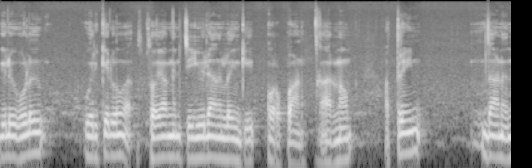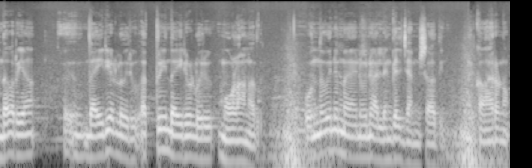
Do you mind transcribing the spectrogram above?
എങ്കിലും ഇവൾ ഒരിക്കലും സ്വയം അങ്ങനെ ചെയ്യൂല എന്നുള്ളത് എനിക്ക് ഉറപ്പാണ്. കാരണം അത്രയും ഇതാണ് എന്താ പറയുക ധൈര്യമുള്ളൊരു അത്രയും ധൈര്യമുള്ളൊരു മോളാണത്. ഒന്നുവിന് മേനുവിനും അല്ലെങ്കിൽ ജംഷാദിന്. കാരണം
